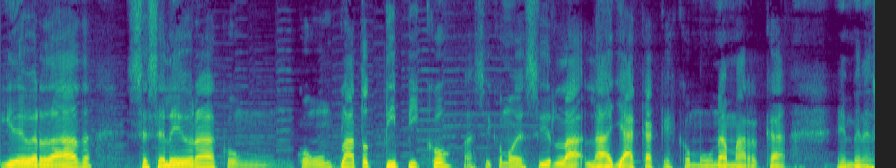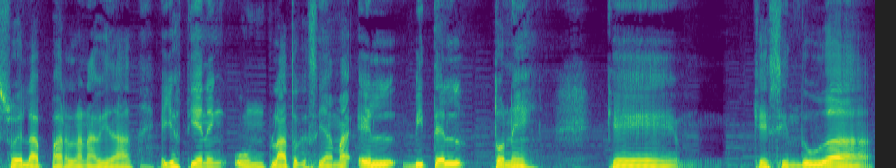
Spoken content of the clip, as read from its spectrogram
y de verdad se celebra con, un plato típico, así como decir la, la ayaca, que es como una marca en Venezuela para la Navidad. Ellos tienen un plato que se llama el vitel toné, que, que sin duda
